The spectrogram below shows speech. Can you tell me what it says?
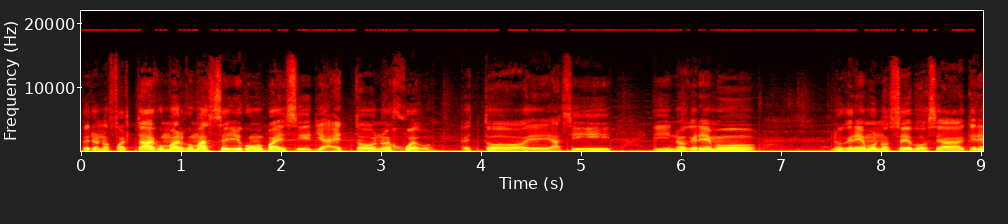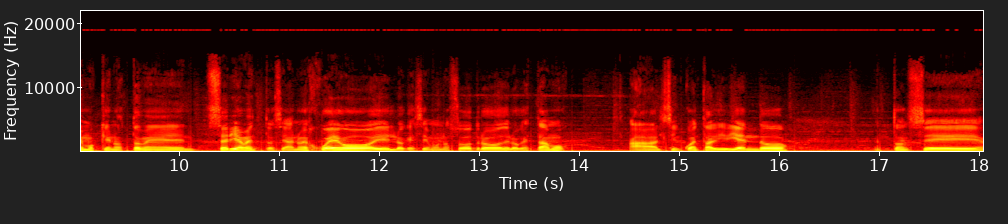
Pero nos faltaba como algo más serio como para decir, ya, esto no es juego, esto es así y no queremos no queremos, no sé, pues, o sea, queremos que nos tomen seriamente. O sea, no es juego, es lo que hacemos nosotros, de lo que estamos al 50 viviendo. Entonces,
